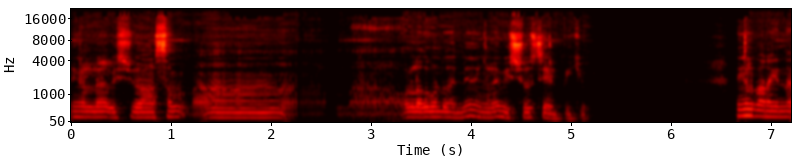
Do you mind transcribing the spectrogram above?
നിങ്ങളുടെ വിശ്വാസം ഉള്ളതുകൊണ്ട് തന്നെ നിങ്ങളെ വിശ്വസിച്ച് ഏൽപ്പിക്കും. നിങ്ങൾ പറയുന്ന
